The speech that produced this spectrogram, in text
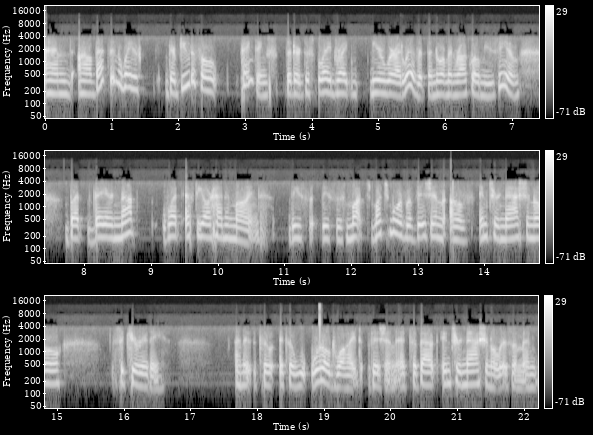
And uh, that's in a way they're beautiful paintings that are displayed right near where I live at the Norman Rockwell Museum, but they are not what FDR had in mind. These this is much much more of a vision of international security and it's a it's a worldwide vision. It's about internationalism and,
